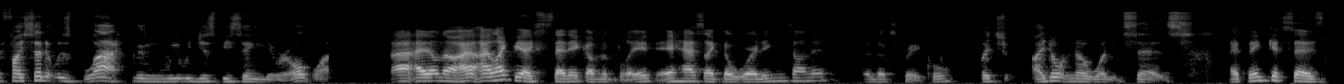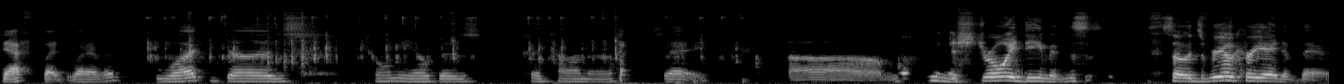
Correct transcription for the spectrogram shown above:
If I said it was black, then we would just be saying they were all black. I, I don't know. I, I like the aesthetic of the blade. It has like the wordings on it. It looks pretty cool. Which I don't know what it says. I think it says deaf, but whatever. What does Tomioka's katana say? Um, destroy demons. So it's real creative there.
